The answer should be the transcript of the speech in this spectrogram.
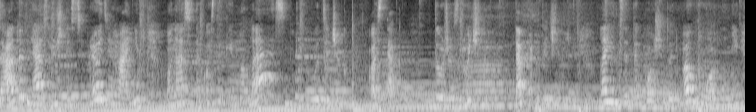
Ззаду для зручності при одяганні у нас іде ось такий малесенький гудзичок. Ось так. Дуже зручно та практично. Легінці також ідуть бавовняні,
